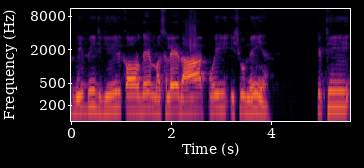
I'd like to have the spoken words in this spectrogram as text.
ਬੀਬੀ ਜਗੀਰ ਕੌਰ ਦੇ ਮਸਲੇ ਦਾ ਕੋਈ ਇਸ਼ੂ ਨਹੀਂ ਹੈ। ਚਿੱਠੀ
